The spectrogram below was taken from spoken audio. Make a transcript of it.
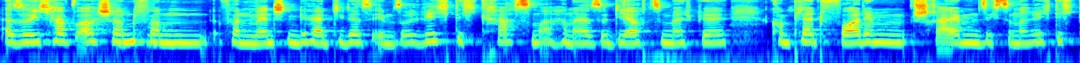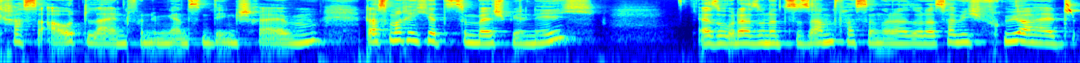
Also ich habe auch schon von, von Menschen gehört, die das eben so richtig krass machen. Also die auch zum Beispiel komplett vor dem Schreiben sich so eine richtig krasse Outline von dem ganzen Ding schreiben. Das mache ich jetzt zum Beispiel nicht. Also oder so eine Zusammenfassung oder so. Das habe ich früher halt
